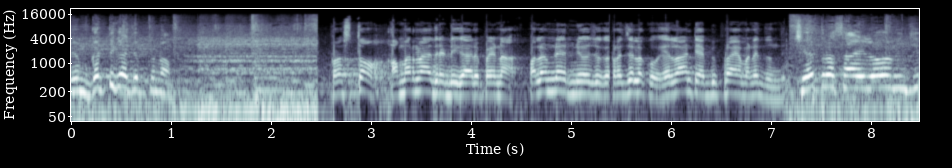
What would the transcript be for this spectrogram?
మేము గట్టిగా చెప్తున్నాం. ప్రస్తుతం అమర్నాథ్ రెడ్డి గారి పైన పలంనేరు నియోజక ప్రజలకు ఎలాంటి అభిప్రాయం అనేది ఉంది? క్షేత్రస్థాయిలో నుంచి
